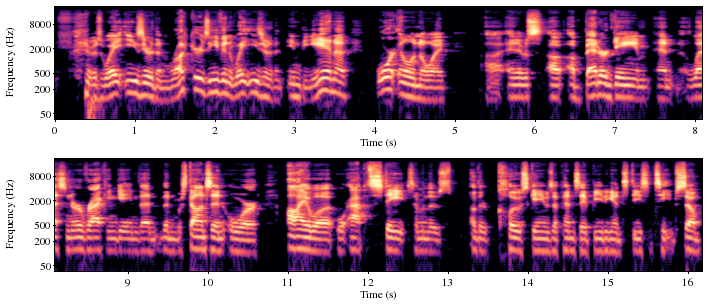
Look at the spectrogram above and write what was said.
it was way easier than Rutgers, even way easier than Indiana or Illinois. Uh, and it was a, a, better game and less nerve wracking game than, than Wisconsin or Iowa or App State, some of those other close games that Penn State beat against decent teams. So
